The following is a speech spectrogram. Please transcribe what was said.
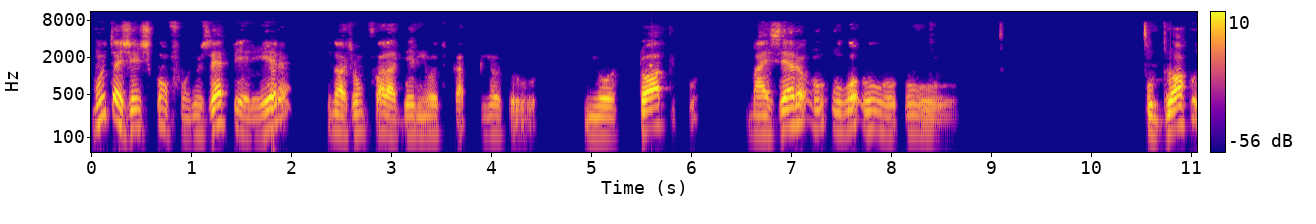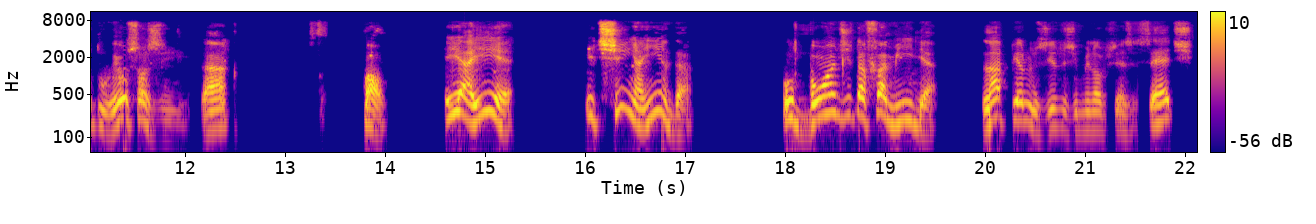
muita gente confunde. O Zé Pereira, e nós vamos falar dele em outro, cap- em outro, em outro tópico, mas era o, o, o, o, o bloco do Eu Sozinho. Tá? Bom, e aí, e tinha ainda o bonde da família, lá pelos idos de 1907,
